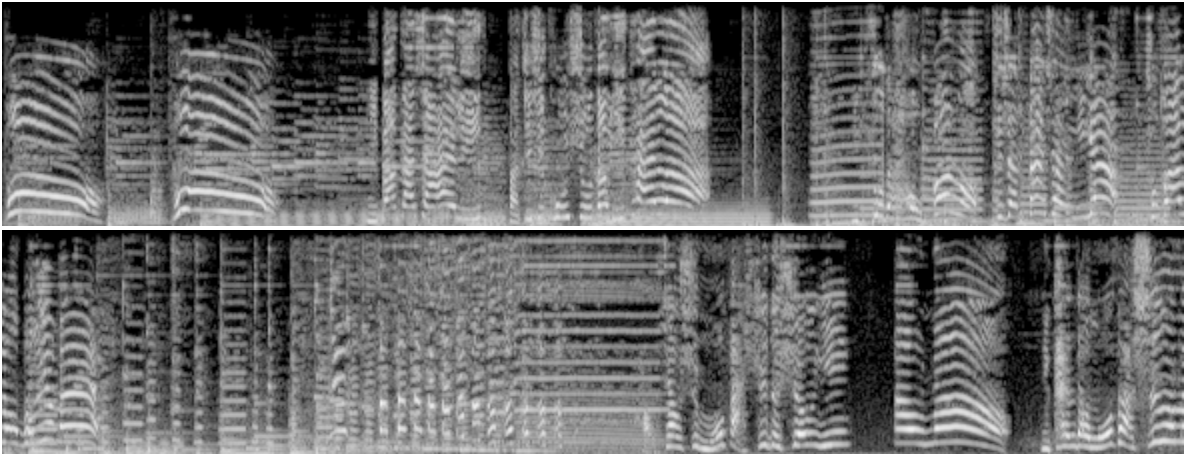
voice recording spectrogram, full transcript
呼呼。你帮大象艾琳把这些枯树都移开了。你做的好棒哦，就像大象一样。出发喽，魔法师的声音。Oh no！你看到魔法师了吗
